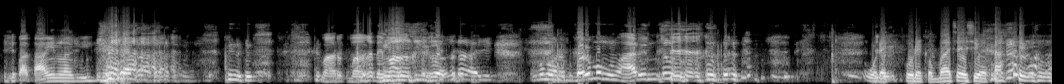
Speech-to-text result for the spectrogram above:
Dipatahin lagi. maruk banget emang gue baru, baru mau ngeluarin tuh. Udah udah kebaca sih otak lu.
